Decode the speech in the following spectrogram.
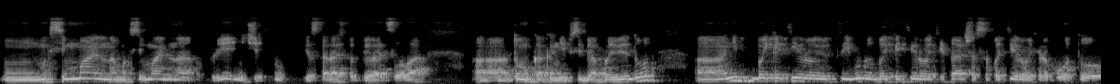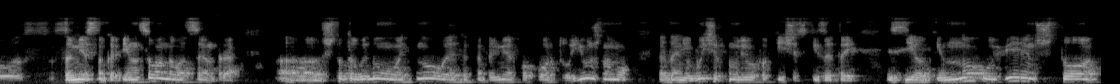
максимально, максимально вредничать. Ну, я стараюсь подбирать слова а, о том, как они себя поведут. А, они бойкотируют и будут бойкотировать и дальше саботировать работу совместного координационного центра, а, что-то выдумывать новое, как, например, по порту Южному, когда они вычеркнули его фактически из этой сделки. Но уверен, что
